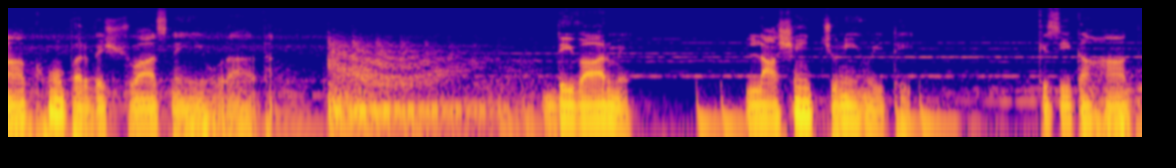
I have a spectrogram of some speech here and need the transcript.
आँखों पर विश्वास नहीं हो रहा था। दीवार में लाशें चुनी हुई थी। किसी का हाथ,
